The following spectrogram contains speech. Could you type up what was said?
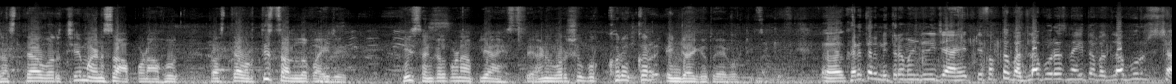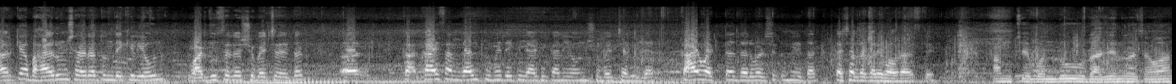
रस्त्यावरचे माणसं आपण आहोत रस्त्यावरतीच चाललं पाहिजे ही संकल्पना आपली असते आणि वर्षभर खरोखर एन्जॉय घेतो या गोष्टीसाठी खरं तर मित्रमंडळी जे आहेत ते फक्त बदलापूरच नाही तर बदलापूर सारख्या बाहेरून शहरातून देखील येऊन वाढदिवसाच्या शुभेच्छा देतात. का- काय सांगाल? तुम्ही देखील या ठिकाणी येऊन शुभेच्छा दिल्यात. काय वाटतं? दरवर्षी तुम्ही येतात. कशा प्रकारे भावना असते? आमचे बंधू राजेंद्र चव्हाण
